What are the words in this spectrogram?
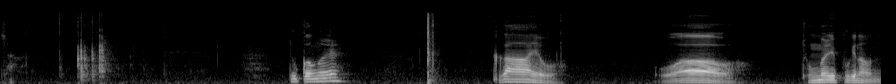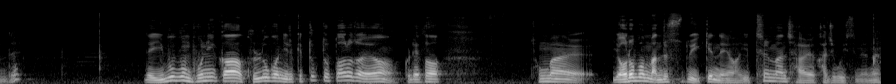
자, 뚜껑을 까요. 와우, 정말 예쁘게 나왔는데? 네, 이 부분 보니까 글루건이 이렇게 뚝뚝 떨어져요. 그래서 정말 여러 번 만들 수도 있겠네요. 이 틀만 잘 가지고 있으면은.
